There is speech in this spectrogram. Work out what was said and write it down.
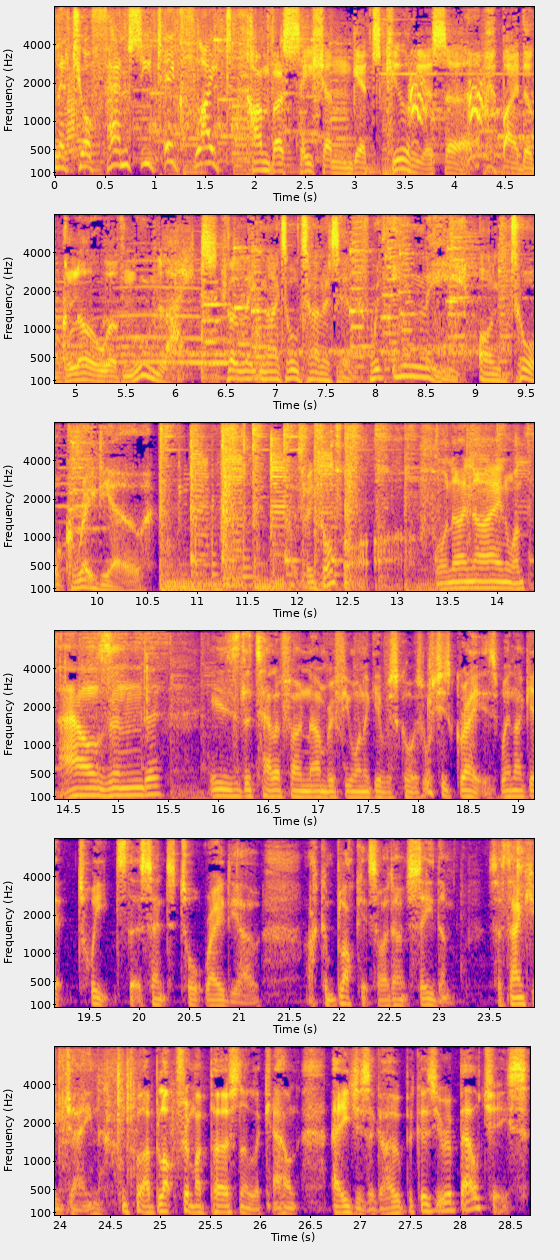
Let your fancy take flight. Conversation gets curiouser by the glow of moonlight. The late night alternative with Iain Lee on Talk Radio. 0344 499 1000 is the telephone number if you want to give us a call. Which is great is when I get tweets that are sent to Talk Radio, I can block it so I don't see them. So thank you, Jane. I blocked from my personal account ages ago because you're a bell cheese.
